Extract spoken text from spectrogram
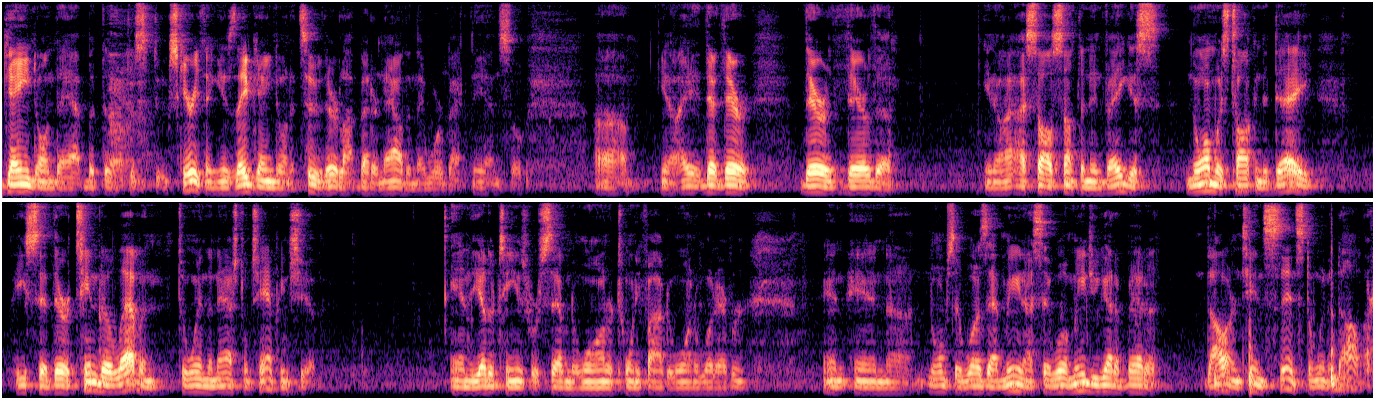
gained on that, but the, the scary thing is they've gained on it too. They're a lot better now than they were back then, so, uh, you know, eh, they're, they're, they're, they're the, you know, I, I saw something in Vegas. Norm was talking today. He said there are ten to eleven to win the national championship, and the other teams were seven to one or twenty-five to one or whatever. And and uh, Norm said, "What does that mean?" I said, "Well, it means you got to bet a dollar and ten cents to win a dollar."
